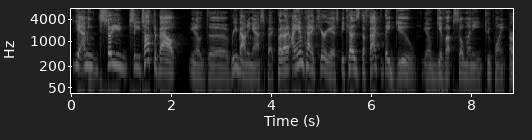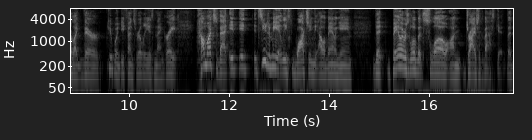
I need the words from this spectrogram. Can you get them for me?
Yeah, I mean, so you so you talked about you know the rebounding aspect, but I, I am kind of curious because the fact that they do you know give up so many two point or like their two point defense really isn't that great. How much of that it it, it seems to me at least watching the Alabama game that Baylor was a little bit slow on drives to the basket. That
